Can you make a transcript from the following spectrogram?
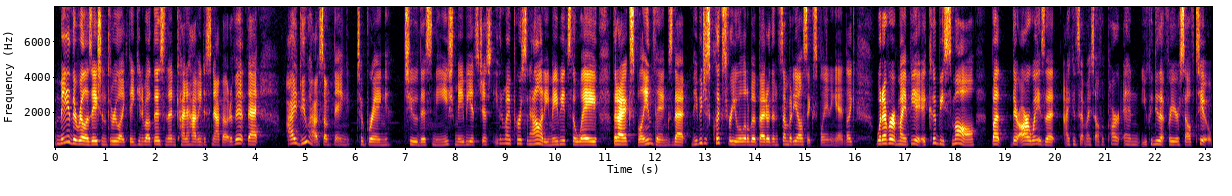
made the realization through like thinking about this and then kind of having to snap out of it that I do have something to bring to this niche. Maybe it's just even my personality. Maybe it's the way that I explain things that maybe just clicks for you a little bit better than somebody else explaining it. Like whatever it might be, it could be small, but there are ways that I can set myself apart, and you can do that for yourself too.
